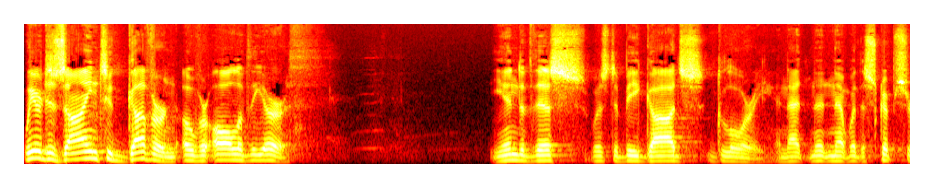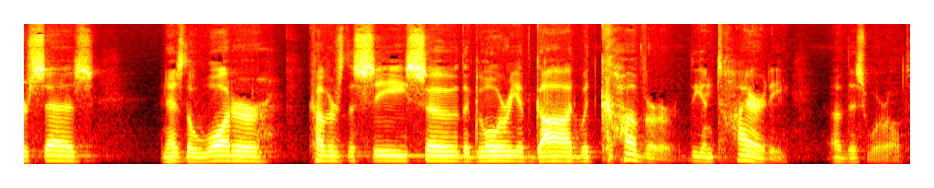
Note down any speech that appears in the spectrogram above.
We are designed to govern over all of the earth. The end of this was to be God's glory. And that, isn't that what the scripture says? And as the water covers the sea, so the glory of God would cover the entirety of this world.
